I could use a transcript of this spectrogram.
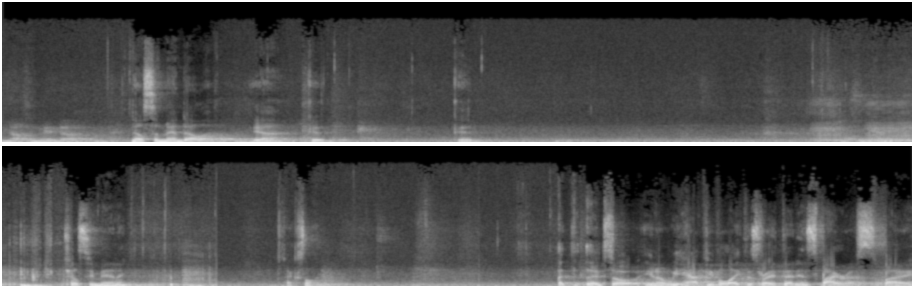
Nelson Mandela. Nelson Mandela, yeah, good, good. Chelsea Manning, excellent. I th- And so, you know, we have people like this, right, that inspire us by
